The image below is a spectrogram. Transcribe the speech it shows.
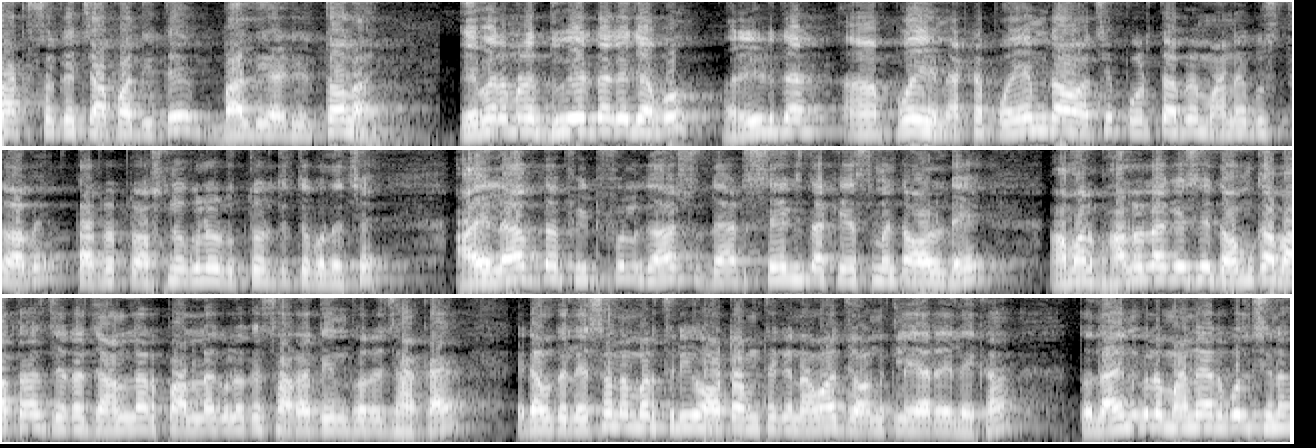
বাক্সকে চাপা দিতে বালিয়াডির তলায়। এবার আমরা দুয়ের দাগে যাব। রিড দ্য পোয়েম একটা পোয়েম দেওয়া আছে, পড়তে হবে মানে বুঝতে হবে। তারপর প্রশ্নগুলোর উত্তর দিতে বলেছে I love the fitful gust that shakes the casement all day আমার ভালো লাগে সেই দমকা বাতাস যেটা জানলার পাল্লাগুলোকে সারাদিন ধরে ঝাঁকায়। এটা আমাদের লেসন নাম্বার থ্রি, অটাম থেকে নেওয়া জন ক্লিয়ারে লেখা। তো লাইনগুলো মানে আর বলছি না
